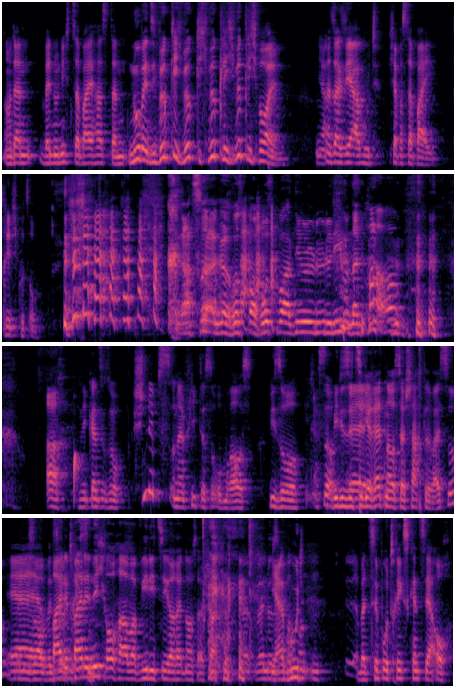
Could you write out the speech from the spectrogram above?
Und dann, wenn du nichts dabei hast, dann nur wenn sie wirklich, wirklich, wirklich, wirklich wollen. Ja. Dann sagen sie, ja gut, ich habe was dabei. Dreh dich kurz um. Kratzer, gerusper, rusper, düdelüdeli und dann. Ach, Und die ganze so schnips und dann fliegt das so oben raus. Wie so, so, wie diese äh, Zigaretten aus der Schachtel, weißt du? äh, so, beide, so beide tricksen. Nichtraucher, aber wie die Zigaretten aus der Schachtel. Wenn du Ja gut, aber Zippo-Tricks kennst du ja auch.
